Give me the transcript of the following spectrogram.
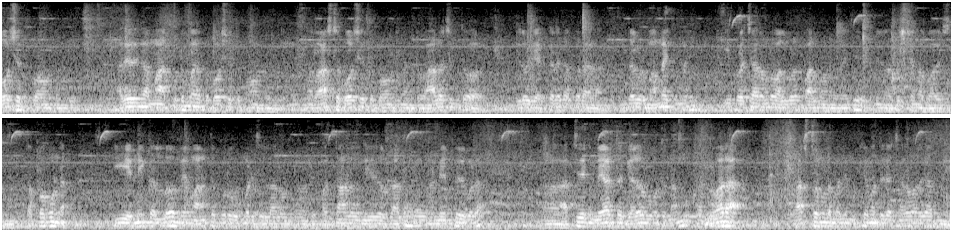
భవిష్యత్తు బాగుంటుంది. అదేవిధంగా మా కుటుంబం యొక్క భవిష్యత్తు బాగుంటుంది. మా రాష్ట్ర భవిష్యత్తు బాగుంటుందంటూ ఆలోచనతో ఈరోజు ఎక్కడికక్కడ అందరూ కూడా మమ్మకమై ఈ ప్రచారంలో వాళ్ళు కూడా పాల్గొనడం అనేది నేను అదృష్టంగా భావిస్తున్నాను. తప్పకుండా ఈ ఎన్నికల్లో మేము అనంతపురం ఉమ్మడి జిల్లాలో ఉన్నటువంటి పద్నాలుగు నియోజకవర్గాలు రెండు ఎంపీలు కూడా అత్యధిక మేరతో గెలవబోతున్నాము. తద్వారా రాష్ట్రంలో మళ్ళీ ముఖ్యమంత్రిగా చంద్రబాబు గారిని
